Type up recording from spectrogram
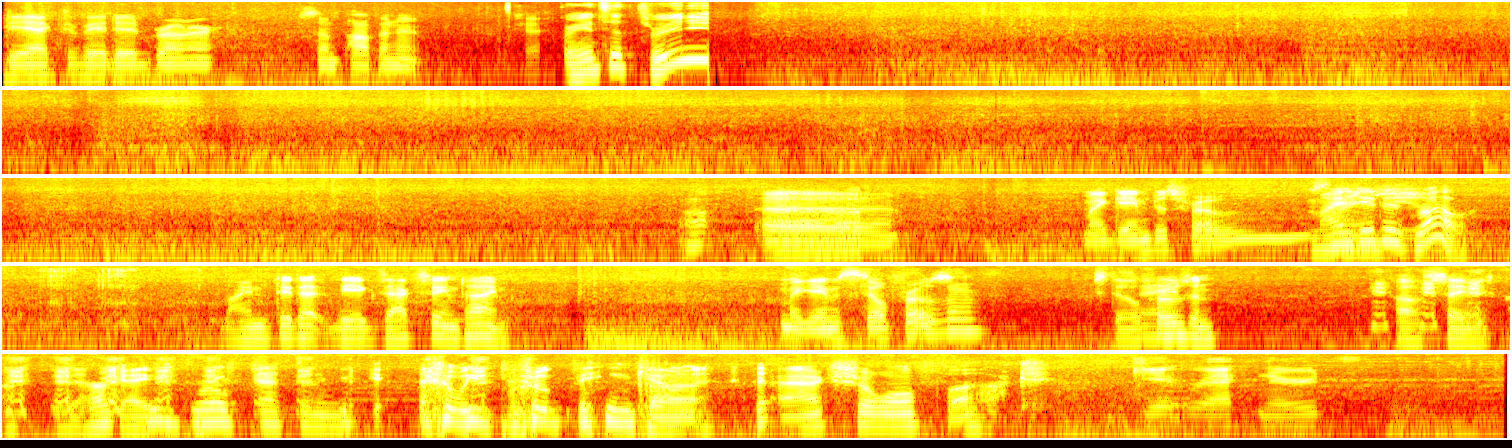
deactivated Broner, so I'm popping it. Bring it to three. Oh, Uh, my game just froze. mine did as well. Mine did at the exact same time. My game's still frozen. Still Same. frozen. Oh, same. as mine. Yeah, okay. Broke Destiny. we broke the encounter. Uh, actual fuck. Get wrecked, nerds.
